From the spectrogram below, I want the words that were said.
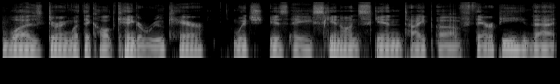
was during what they called kangaroo care, which is a skin on skin type of therapy that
